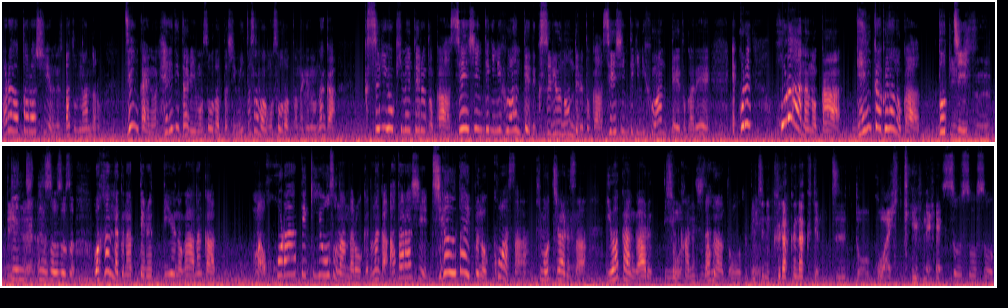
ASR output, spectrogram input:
あれ新しいよね。あとなんだろう。前回のヘレディタリーもそうだったし、ミッドサマーもそうだったんだけど、なんか、薬を決めてるとか、精神的に不安定で薬を飲んでるとか、精神的に不安定とかで、え、これ、ホラーなのか、幻覚なのか、どっち？現実現実、うんそうそうそう。わかんなくなってるっていうのが、なんか、まあ、ホラー的要素なんだろうけど、なんか新しい、違うタイプの怖さ、気持ち悪さ、違和感があるっていう感じだなと思って。別に暗くなくてもずっと怖いっていうね。そうそうそう。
